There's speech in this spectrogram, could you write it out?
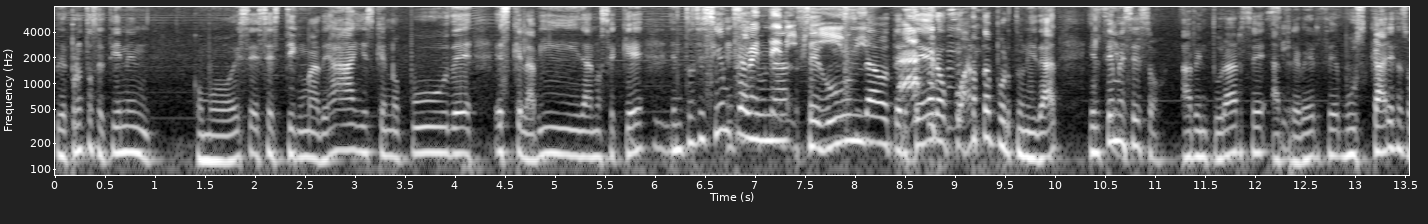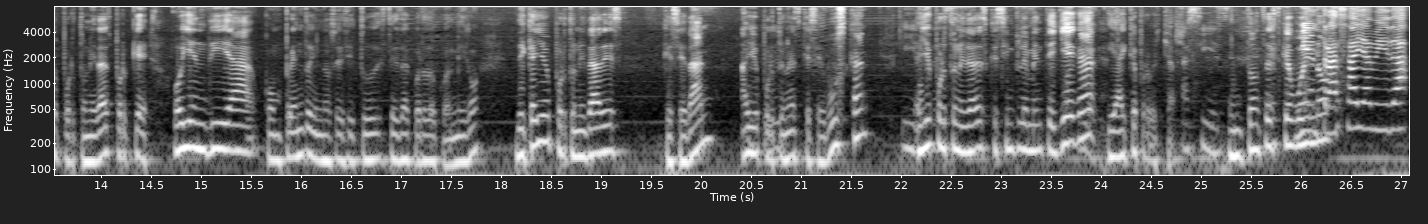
de pronto se tienen como ese, ese estigma de, ay, es que no pude, es que la vida, no sé qué. Entonces siempre Es hay una difícil. segunda o tercera o cuarta oportunidad. El tema es eso, aventurarse, atreverse, buscar esas oportunidades, porque hoy en día comprendo, y no sé si tú estés de acuerdo conmigo, de que hay oportunidades que se dan, hay oportunidades que se buscan, Y hay oportunidades que simplemente llega Llegan. y hay que aprovechar. Así es. Entonces, qué bueno. Mientras haya vida,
